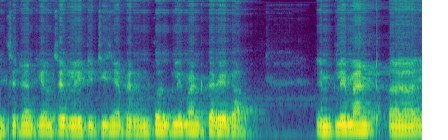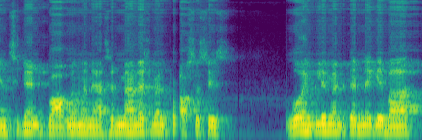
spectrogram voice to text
इंसिडेंट या उनसे रिलेटेड चीज़ें फिर उनको इम्प्लीमेंट करेगा। Implement incident problem and asset management process वो इम्प्लीमेंट करने के बाद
